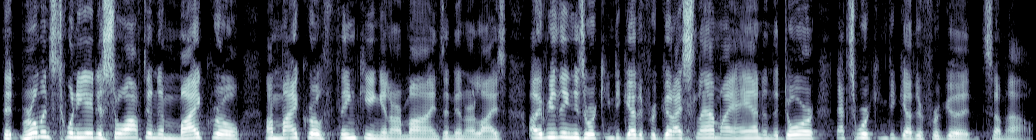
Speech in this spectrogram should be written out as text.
That Romans 28 is so often a micro, a micro thinking in our minds and in our lives. Everything is working together for good. I slam my hand in the door. That's working together for good somehow.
